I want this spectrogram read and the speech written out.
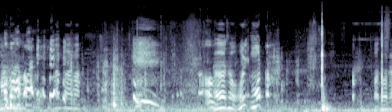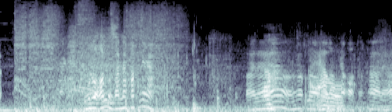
มามามามามาเออโถเฮ้ยมด ขอโทษครับโอ้ร้อนเหมือนกันนะครับเนี่ย ไปแล้วนะครับไปครับผมจะออกจากท่าแล้ว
